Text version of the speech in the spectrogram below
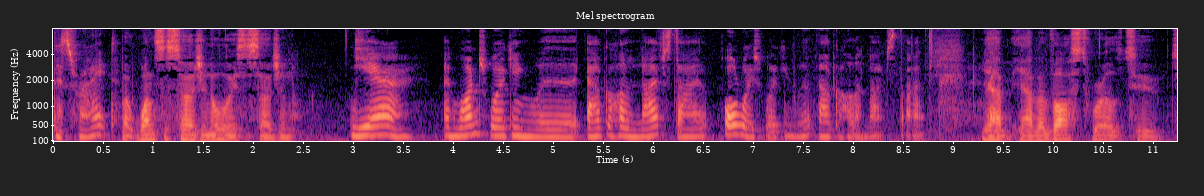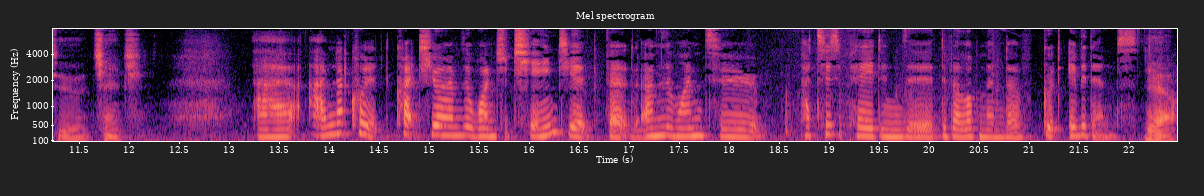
That's right. But once a surgeon, always a surgeon. Yeah, and once working with alcohol and lifestyle, always working with alcohol and lifestyle. You have, you have a vast world to, to change. Uh, I'm not quite, quite sure I'm the one to change it, but I'm the one to participate in the development of good evidence Yeah.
